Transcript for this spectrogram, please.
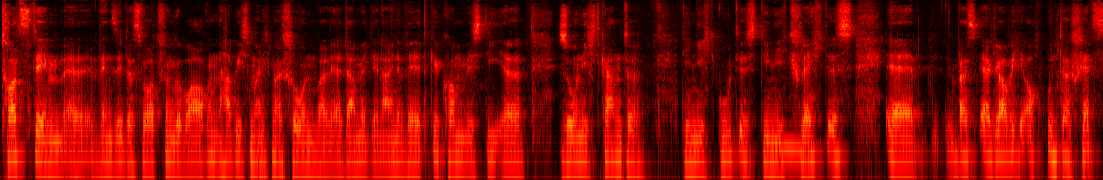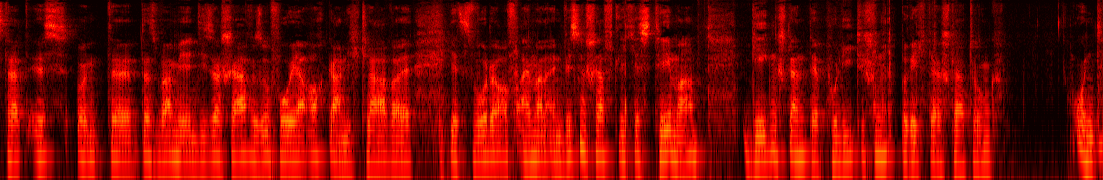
Trotzdem, äh, wenn Sie das Wort schon gebrauchen, habe ich es manchmal schon, weil er damit in eine Welt gekommen ist, die er so nicht kannte, die nicht gut ist, die nicht mhm. schlecht ist. Äh, was er, glaube ich, auch unterschätzt hat, ist, und äh, das war mir in dieser Schärfe so vorher auch gar nicht klar, weil jetzt wurde auf einmal ein wissenschaftliches Thema Gegenstand der politischen Berichterstattung. Und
